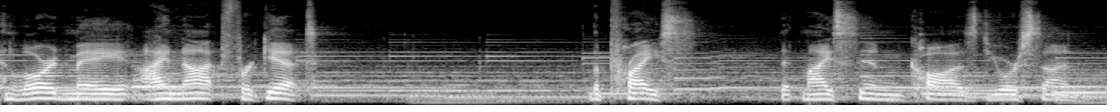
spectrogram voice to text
And Lord, may I not forget the price that my sin caused your son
